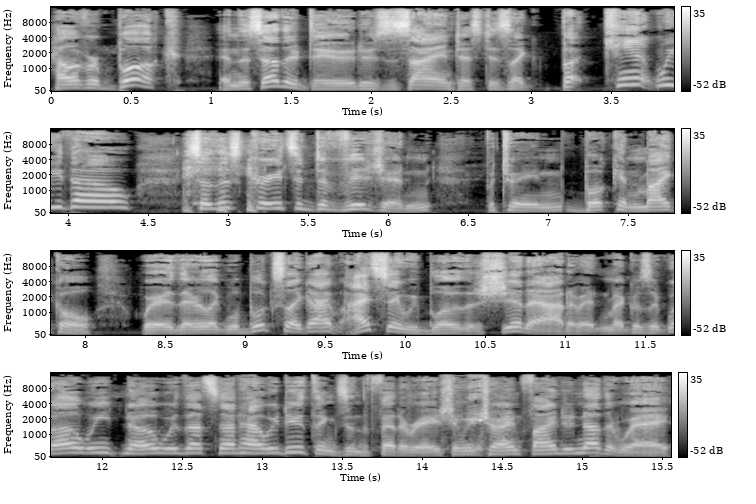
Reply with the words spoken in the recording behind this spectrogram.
However, Book and this other dude who's a scientist is like, but can't we though? So this creates a division between Book and Michael where they're like, well, Book's like, I, I say we blow the shit out of it. And Michael's like, well, we know that's not how we do things in the Federation. We try and find another way,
